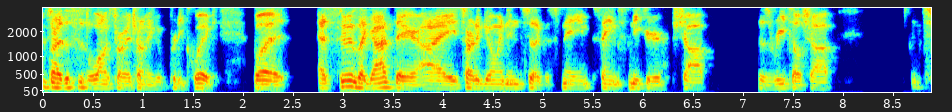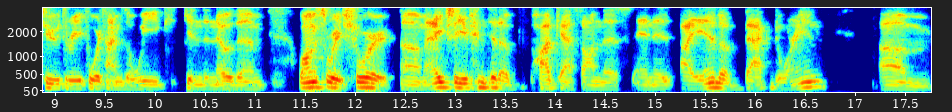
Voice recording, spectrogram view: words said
Sorry, this is a long story. I try to make it pretty quick, but as soon as I got there, I started going into like the same same sneaker shop, this retail shop, two, three, four times a week, getting to know them. Long story short, um, I actually even did a podcast on this, and it, I ended up backdooring um,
